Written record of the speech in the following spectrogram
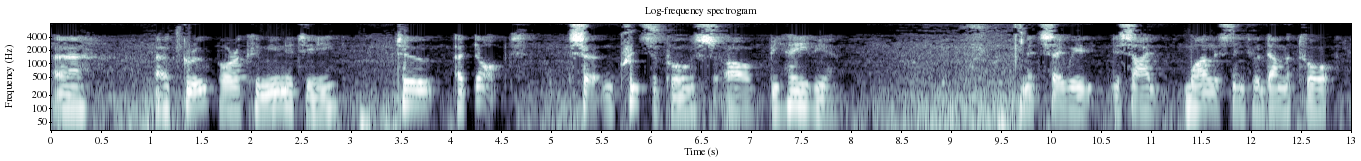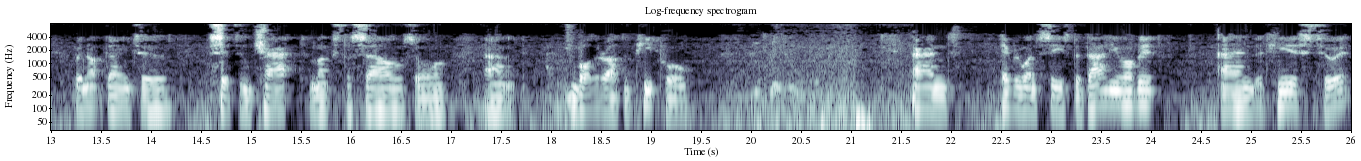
a, a group or a community to adopt certain principles of behavior. Let's say we decide while listening to a Dhamma talk, we're not going to sit and chat amongst ourselves or uh, bother other people. And everyone sees the value of it and adheres to it.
